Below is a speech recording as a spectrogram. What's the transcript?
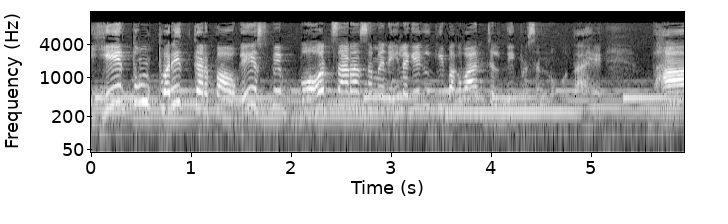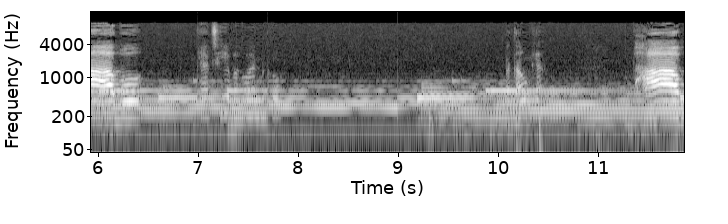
ये तुम त्वरित कर पाओगे, इसमें बहुत सारा समय नहीं लगेगा, क्योंकि भगवान जल्दी प्रसन्न होता है। भाव। क्या चाहिए भगवान को? बताऊँ क्या? भाव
